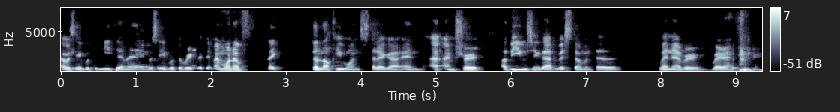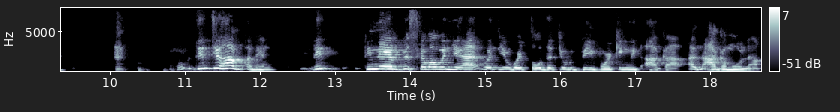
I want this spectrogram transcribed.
I was able to meet him and was able to work with him. I'm one of like the lucky ones talaga and I, I'm sure I'll be using that wisdom until whenever, wherever. Didn't you have, I mean, did, tinervous ka ba when you, had, when you were told that you would be working with Aga, and Aga Mulak?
